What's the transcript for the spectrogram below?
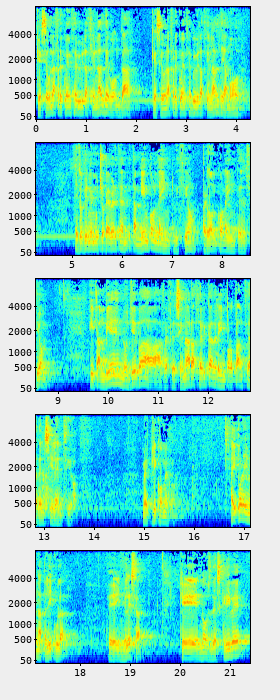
que sea una frecuencia vibracional de bondad, que sea una frecuencia vibracional de amor, esto tiene mucho que ver también con la intuición, perdón, con la intención. Y también nos lleva a reflexionar acerca de la importancia del silencio. Me explico mejor. Hay por ahí una película eh, inglesa que nos describe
